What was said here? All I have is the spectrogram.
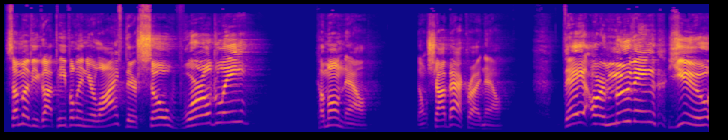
Some of you got people in your life, they're so worldly Come on now. Don't shy back right now. They are moving you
